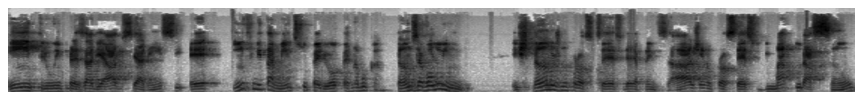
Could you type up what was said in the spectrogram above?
entre o empresariado cearense é infinitamente superior ao pernambucano. Estamos evoluindo. Estamos no processo de aprendizagem, no processo de maturação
